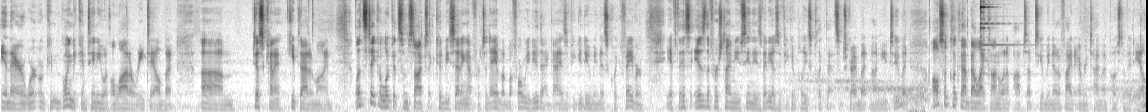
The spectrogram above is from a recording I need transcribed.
in there. We're, we're going to continue with a lot of retail, but um, just kind of keep that in mind. Let's take a look at some stocks that could be setting up for today. But before we do that, guys, if you could do me this quick favor, if this is the first time you've seen these videos, if you could please click that subscribe button on YouTube and also click that bell icon when it pops up so you'll be notified every time I post a video.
